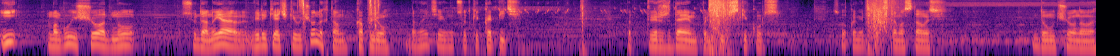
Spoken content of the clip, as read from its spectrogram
И могу еще одну сюда. Но я великие очки ученых там коплю. Давайте вот все-таки копить. Подтверждаем политический курс. Сколько мне, кстати, там осталось до ученого?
